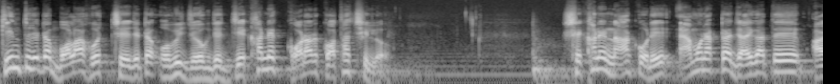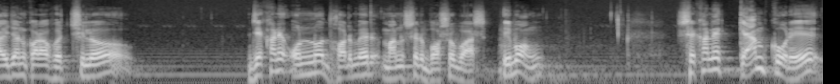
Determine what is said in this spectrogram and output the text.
কিন্তু যেটা বলা হচ্ছে, যেটা অভিযোগ, যে যেখানে করার কথা ছিল সেখানে না করে এমন একটা জায়গাতে আয়োজন করা হচ্ছিল যেখানে অন্য ধর্মের মানুষের বসবাস এবং সেখানে ক্যাম্প করে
